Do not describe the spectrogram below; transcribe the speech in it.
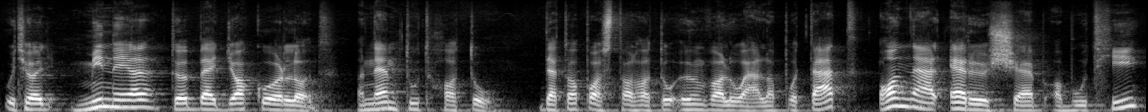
Úgyhogy minél többet gyakorlod a nem tudható, de tapasztalható önvaló állapotát, annál erősebb a buddhi,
